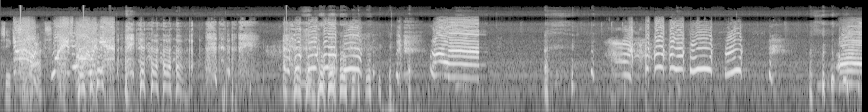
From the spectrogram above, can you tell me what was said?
So you can see rocks. What is wrong with you? Ah! Ah!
